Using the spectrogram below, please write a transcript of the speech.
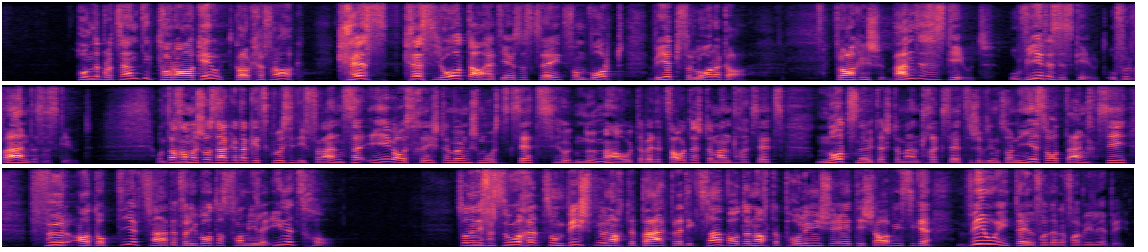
Hundertprozentig, Torah gilt, gar keine Frage. Kein, kein Jota, hat Jesus gesagt, vom Wort wird verloren gehen. Die Frage ist, wann das es gilt und wie das es gilt und für wen das es gilt. Und da kann man schon sagen, da gibt es gewisse Differenzen. Ich als Christenmensch muss das Gesetz heute nicht mehr halten, weder das alttestamentliche Gesetz noch das neutestamentliche Gesetz. Das ist übrigens noch nie so gedacht für adoptiert zu werden, für die Gottesfamilie reinzukommen. Sondern ich versuche zum Beispiel nach der Bergpredigt zu leben oder nach den polynischen ethischen Anweisungen, weil ich Teil dieser Familie bin.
